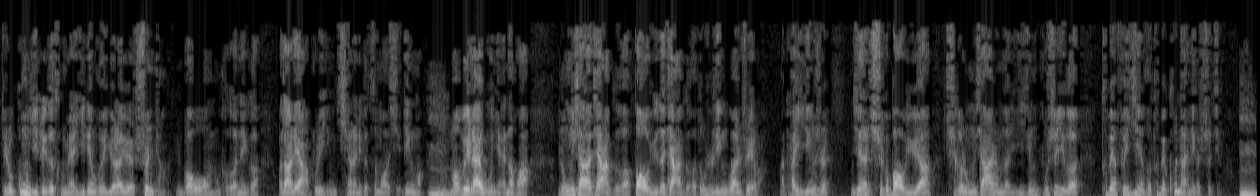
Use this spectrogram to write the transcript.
就是供给这个层面一定会越来越顺畅。你包括我们和那个澳大利亚不是已经签了这个自贸协定嘛？嗯，那么未来五年的话，龙虾的价格、鲍鱼的价格都是零关税了啊！它已经是你现在吃个鲍鱼啊，吃个龙虾什么的，已经不是一个特别费劲和特别困难的一个事情。嗯，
